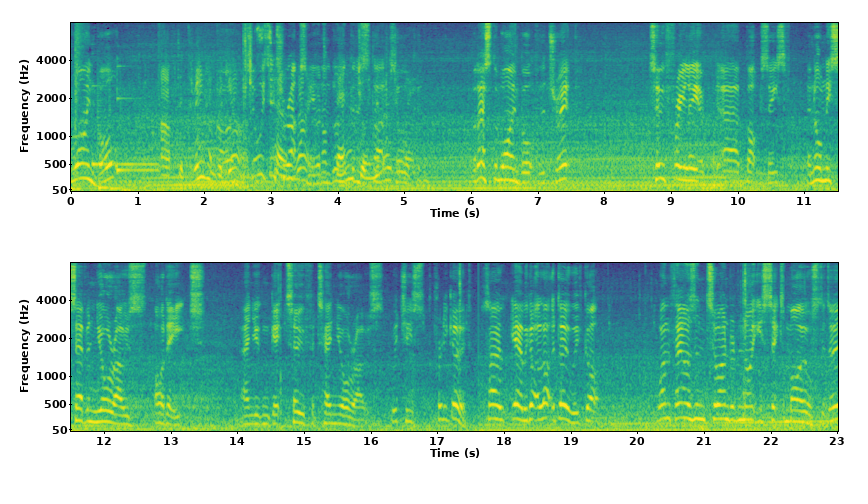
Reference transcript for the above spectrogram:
Wine ball. After 300 oh, yards, she always interrupts right, me when I'm going to start talking. But that's the wine bought for the trip. Two three litre uh, boxes. They're normally seven euros odd each. and you can get two for 10 euros, which is pretty good. So yeah, we've got a lot to do. We've got 1,296 miles to do,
